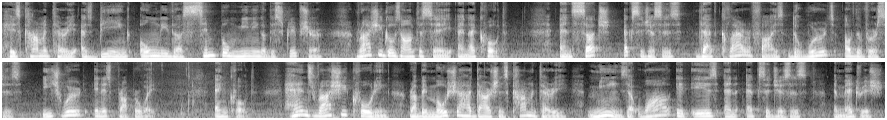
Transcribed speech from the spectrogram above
his commentary as being only the simple meaning of the scripture, Rashi goes on to say, and I quote, and such exegesis that clarifies the words of the verses, each word in its proper way. End quote. Hence, Rashi quoting Rabbi Moshe Hadarshan's commentary means that while it is an exegesis, a medrash,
